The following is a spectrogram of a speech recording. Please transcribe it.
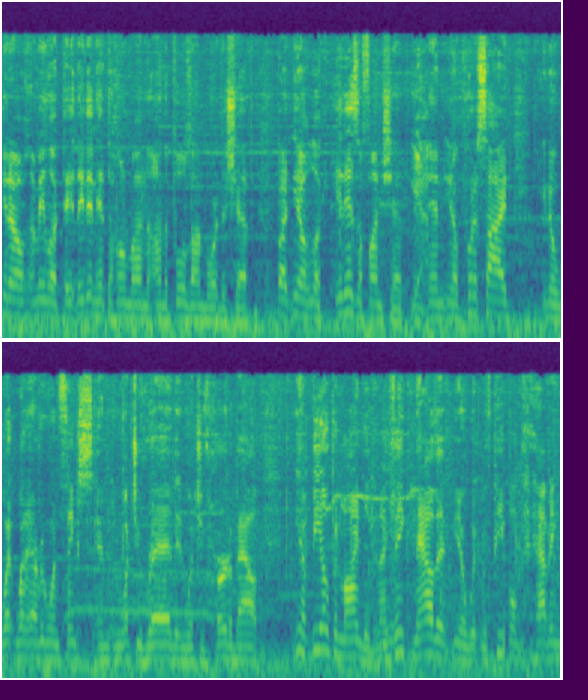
you know, I mean, look, they, they didn't hit the home run on the pools on board the ship, but you know, look, it is a fun ship. Yeah. And you know, put aside, you know, what what everyone thinks and, and what you've read and what you've heard about. You know, be open-minded, and I mm-hmm. think now that you know, with, with people having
